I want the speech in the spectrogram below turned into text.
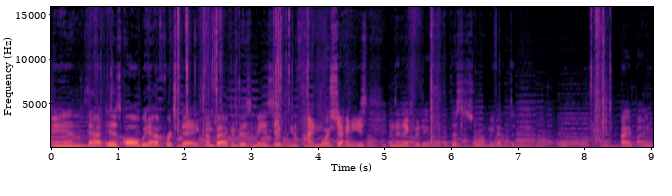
And that is all we have for today. Come back and visit me and see if we can find more shinies in the next video. But this is the one we found today. Alright, bye.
